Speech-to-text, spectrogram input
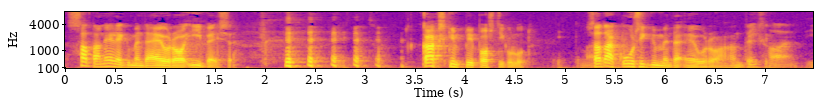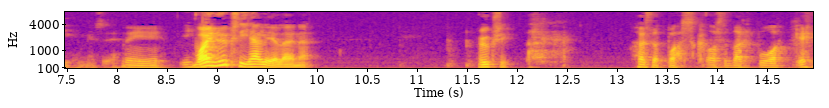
140 euroa eBayssä. 20 postikulut. 160 euroa, anteeksi. Vihaan ihmisiä. Niin. Vain yksi jäljellä enää. Yksi. Haista paska. Ostetaanko puokki?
